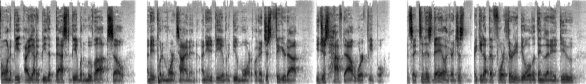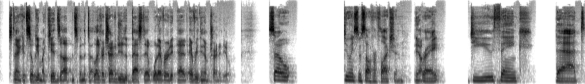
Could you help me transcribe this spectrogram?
if I want to be, I got to be the best to be able to move up. So I need to put in more time in. I need to be able to do more. Like I just figured out, you just have to outwork people. It's like to this day, like I just, I get up at 4.30 to do all the things I need to do so then I can still get my kids up and spend the time. Like I try to do the best at whatever, it, at everything I'm trying to do. So, doing some self reflection, Yeah. right? Do you think that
